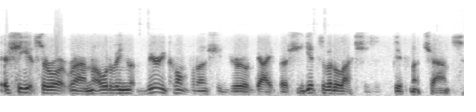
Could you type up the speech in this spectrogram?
if she gets the right run, I would have been very confident she drew a gate, but if she gets a bit of luck, she's a definite chance.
